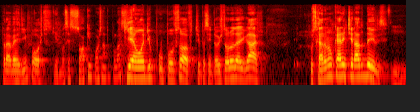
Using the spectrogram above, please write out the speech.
através de impostos, Que você soca imposto na população. que é onde o, o povo sofre. Tipo assim, então estourou 10 de gasto, os caras não querem tirar do deles. Uhum.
